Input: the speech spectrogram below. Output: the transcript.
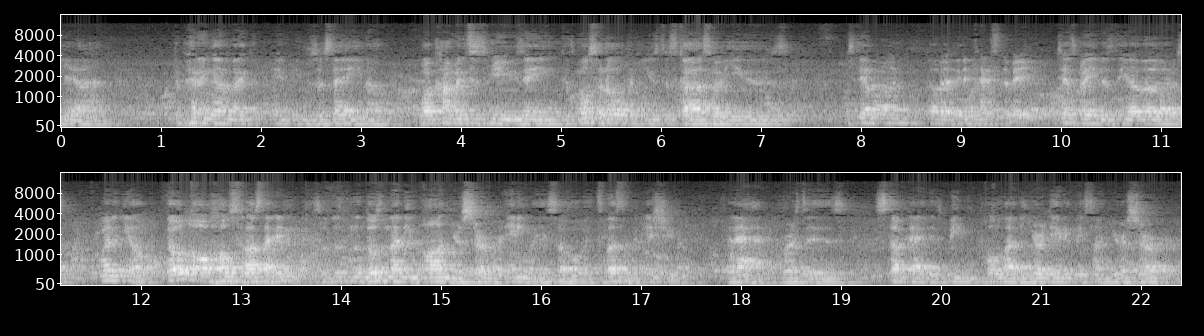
yeah. depending on like, he was just saying, you know, what comment system you're using, because most of those, you use Disqus or you use, what's the other one? The other? IntenseDebate. Intense debate is the other, well, you know, those are all hosted outside anyway, so those, those are not even on your server anyway, so it's less of an issue for that versus stuff that is being pulled out of your database on your server.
